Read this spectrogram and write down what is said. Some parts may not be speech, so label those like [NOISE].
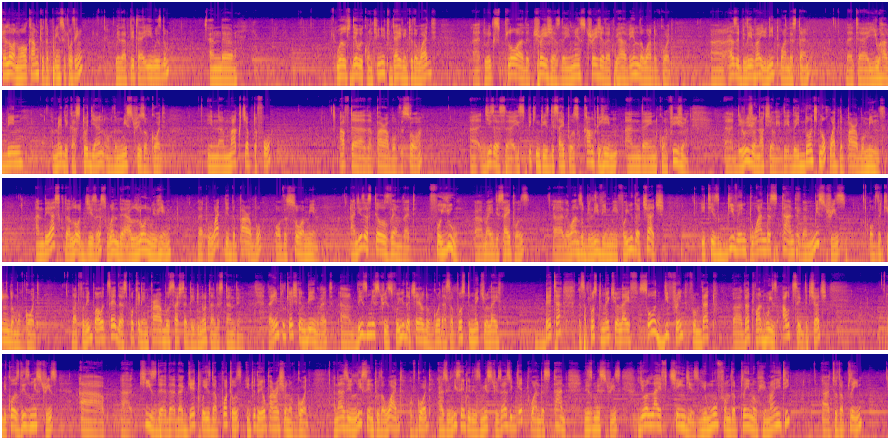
Hello and welcome to the Principal Thing with Peter E. Wisdom. And uh, well, today we continue to dive into the Word uh, to explore the treasures, the immense treasure that we have in the Word of God. Uh, as a believer, you need to understand that uh, you have been made a custodian of the mysteries of God. In uh, Mark chapter 4, after the parable of the sower, uh, Jesus uh, is speaking to his disciples come to him and they're in confusion, uh, derision actually. They, they don't know what the parable means. And they ask the Lord Jesus when they're alone with him that what did the parable of the sower mean? And Jesus tells them that for you, uh, my disciples, uh, the ones who believe in me, for you, the church, it is given to understand the mysteries of the kingdom of God. But for the people outside, they're spoken in parables such that they do not understand them. The implication being that um, these mysteries, for you, the child of God, are supposed to make your life better. They're supposed to make your life so different from that uh, that one who is outside the church, because these mysteries are uh, keys, the, the, the gateways, the portals into the operation of God. And as you listen to the word of God, as you listen to these mysteries, as you get to understand these mysteries, your life changes. You move from the plane of humanity uh, to the plane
